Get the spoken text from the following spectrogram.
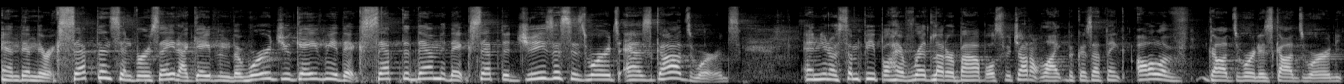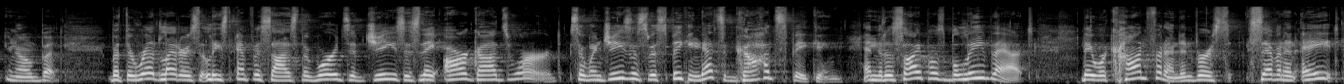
And then their acceptance in verse 8, I gave them the words you gave me. They accepted them. They accepted Jesus' words as God's words. And you know, some people have red letter Bibles, which I don't like because I think all of God's word is God's word, you know, but but the red letters at least emphasize the words of Jesus. They are God's word. So when Jesus was speaking, that's God speaking. And the disciples believed that. They were confident in verse 7 and 8.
